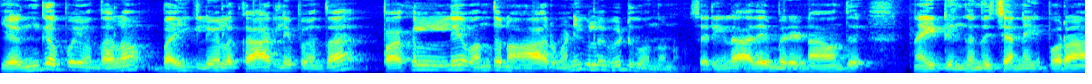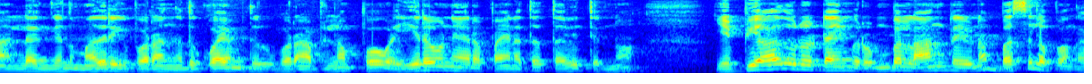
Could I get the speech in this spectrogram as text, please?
எங்கே போய் வந்தாலும் பைக்லேயோ இல்லை கார்லேயோ போய் வந்தால் பகல்லே வந்துடணும். ஆறு மணிக்குள்ளே வீட்டுக்கு வந்துடணும் சரிங்களா? அதே மாதிரி நான் வந்து நைட்டு இங்கேருந்து சென்னைக்கு போகிறேன் இல்லை இங்கேருந்து மதுரைக்கு போகிறேன் இங்கேருந்து கோயம்புத்தூருக்கு போகிறேன் அப்படிலாம் போக இரவு நேர பயணத்தை தவிர்த்திடணும். எப்பயாவது ஒரு டைம் ரொம்ப லாங் டிரைவ்னால் பஸ்ஸில் போங்க.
